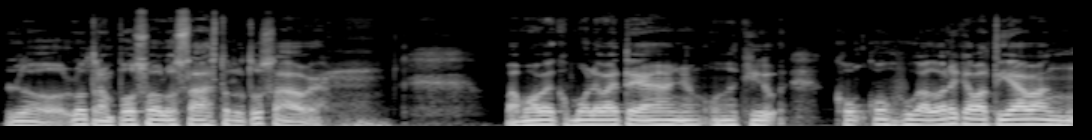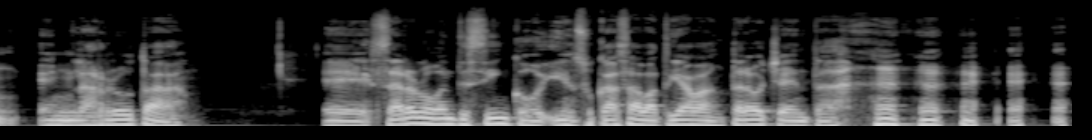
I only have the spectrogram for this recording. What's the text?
Lo, lo, tramposo de los astros, tú sabes. Vamos a ver cómo le va este año. Un con, jugadores que bateaban en la ruta 0.95 eh, y en su casa bateaban 3.80.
